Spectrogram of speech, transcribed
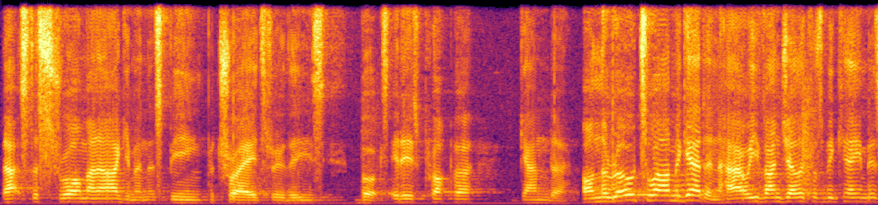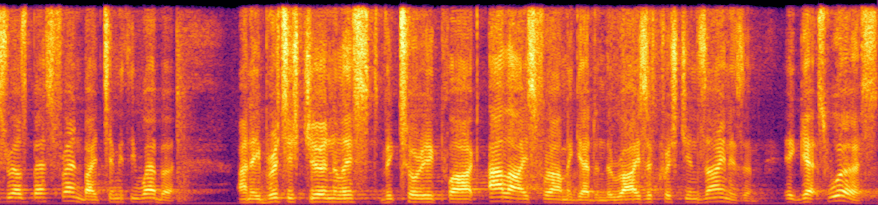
That's the straw man argument that's being portrayed through these books. It is propaganda. On the Road to Armageddon, How Evangelicals Became Israel's Best Friend by Timothy Weber and a British journalist, Victoria Clark, Allies for Armageddon, The Rise of Christian Zionism. It gets worse.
